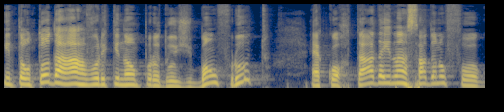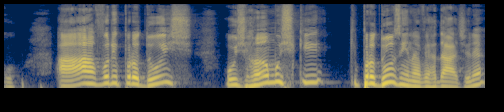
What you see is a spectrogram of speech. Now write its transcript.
Então, toda árvore que não produz bom fruto é cortada e lançada no fogo. A árvore produz os ramos que que produzem, na verdade, né,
